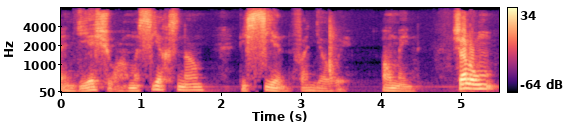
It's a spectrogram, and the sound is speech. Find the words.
in Yeshua, Messie se naam, die seun van Jahweh. Amen. Shalom.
